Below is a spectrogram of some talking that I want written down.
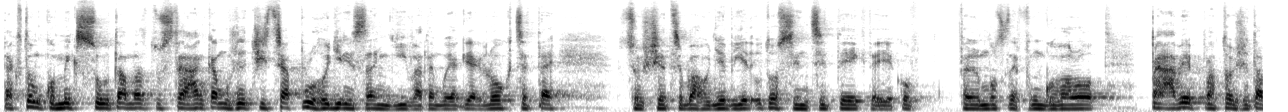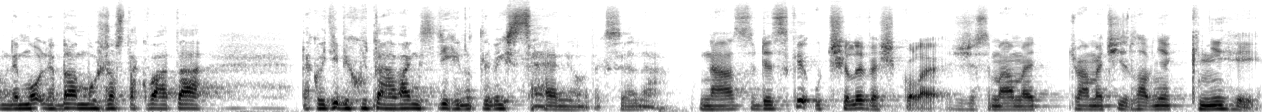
tak v tom komiksu tam tu stránka můžete číst třeba půl hodiny se dívat, nebo jak, jak dlouho chcete, což je třeba hodně vidět u toho Sin City, který jako film moc nefungovalo, právě proto, že tam nemo, nebyla možnost taková ta, takový ty vychutávání z těch jednotlivých scén, jo, tak silná. Nás vždycky učili ve škole, že se máme, že máme číst hlavně knihy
